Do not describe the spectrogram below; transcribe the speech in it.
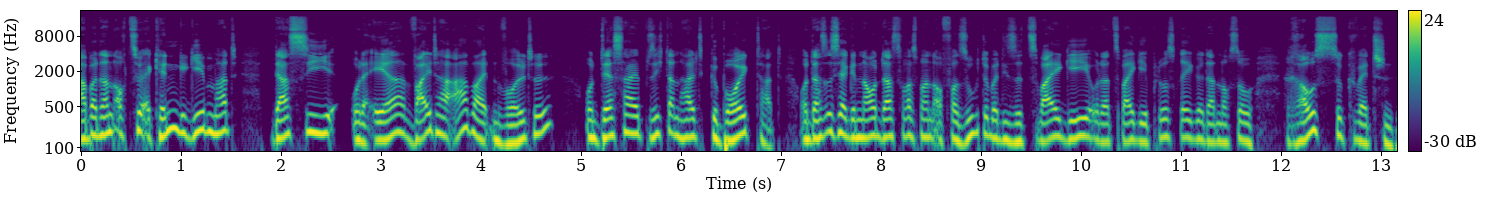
aber dann auch zu erkennen gegeben hat, dass sie oder er weiter arbeiten wollte und deshalb sich dann halt gebeugt hat. Und das ist ja genau das, was man auch versucht, über diese 2G oder 2G-Plus-Regel dann noch so rauszuquetschen.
